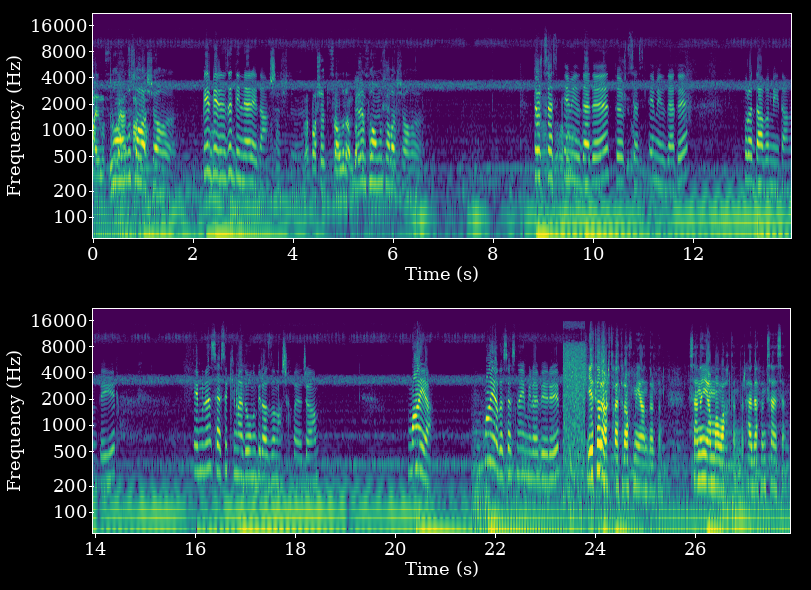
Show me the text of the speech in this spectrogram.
ayrılmışsın. Tonlu sal aşağı. Bir-birinizi dinləyərək danışın. Düşdün? Mən başa salıram. Deyirəm tonlu sal aşağı. 4 səs Emildədir, 4 səs Emildədir. Bura dava meydanı deyil. Emilin səsi kimədir onu birazdan açıqlayacağam. Maya. Maya da səsini Emilə verib. Yetər artıq ətrafımı yandırdın. Sənin yanma vaxtındır. Hədəfim sənsən.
